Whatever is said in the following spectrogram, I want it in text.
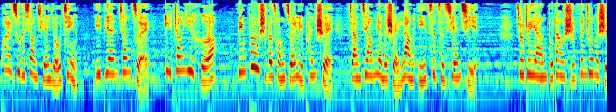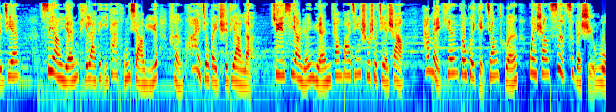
快速地向前游进，一边将嘴一张一合，并不时地从嘴里喷水，将江面的水浪一次次掀起。就这样，不到十分钟的时间，饲养员提来的一大桶小鱼很快就被吃掉了。据饲养人员张巴金叔叔介绍，他每天都会给江豚喂上四次的食物。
